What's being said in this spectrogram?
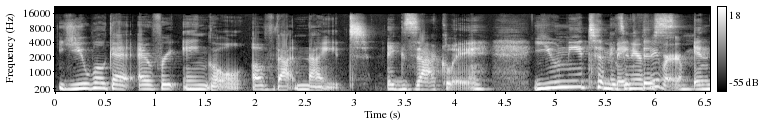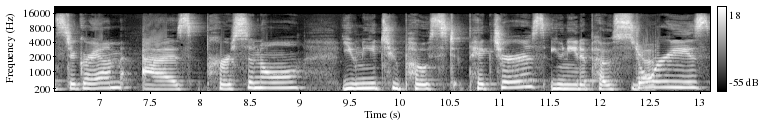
you will get every angle of that night. Exactly. You need to make in this favor. Instagram as personal. You need to post pictures. You need to post Yep. stories.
